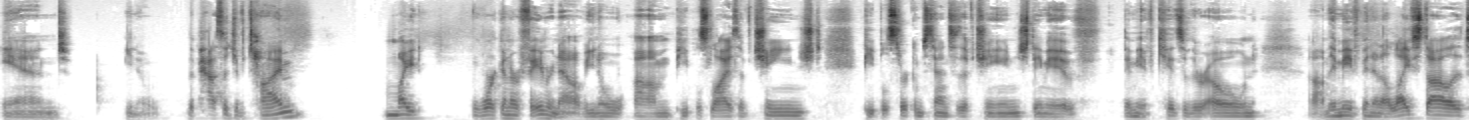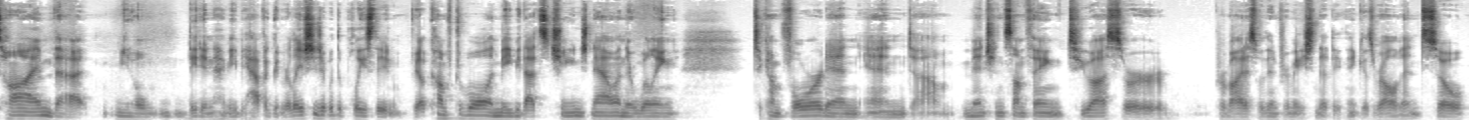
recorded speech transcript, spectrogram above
and you know, the passage of time might work in our favor now. You know, um, people's lives have changed, people's circumstances have changed. They may have They may have kids of their own. Um, they may have been in a lifestyle at the time that you know they didn't have, maybe have a good relationship with the police. They didn't feel comfortable, and maybe that's changed now, and they're willing to come forward and and um, mention something to us or provide us with information that they think is relevant. So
